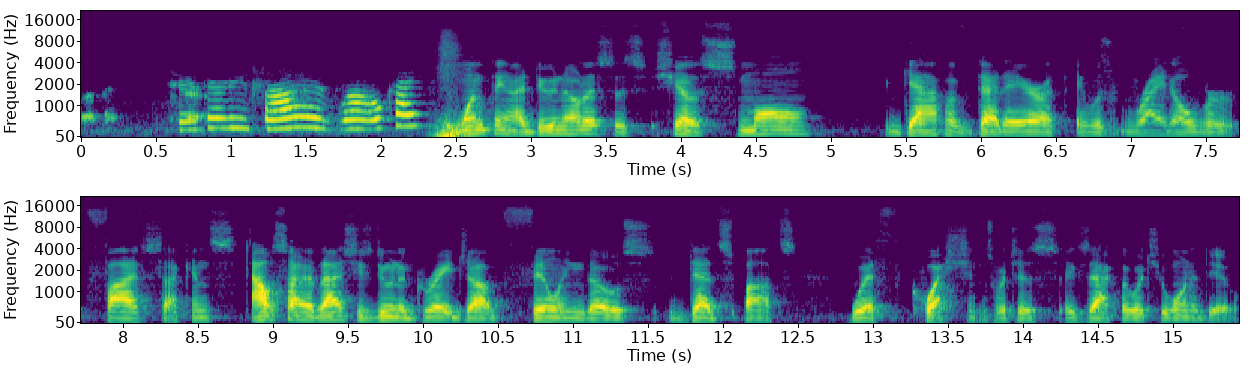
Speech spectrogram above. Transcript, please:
on it. Two thirty-five. Well, okay. One thing I do notice is she had a small gap of dead air. It was right over five seconds. Outside of that, she's doing a great job filling those dead spots with questions, which is exactly what you want to do.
